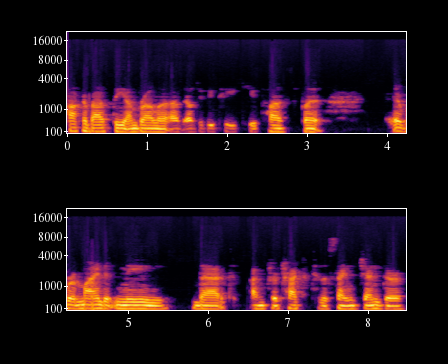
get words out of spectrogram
talk about the umbrella of LGBTQ plus, but it reminded me that I'm attracted to the same gender,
